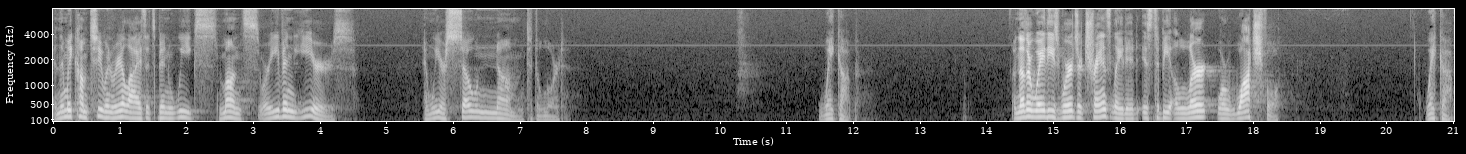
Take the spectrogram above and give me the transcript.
And then we come to and realize it's been weeks, months, or even years, and we are so numb to the Lord. Wake up. Another way these words are translated is to be alert or watchful. Wake up.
